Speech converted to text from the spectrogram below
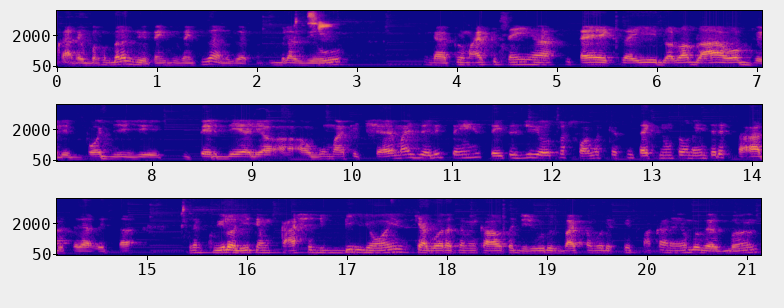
cara, é o Banco do Brasil, tem 200 anos, é. O Banco do Brasil Sim né, por mais que tenha fintechs aí, blá blá blá, óbvio, ele pode perder ali algum market share, mas ele tem receitas de outras formas que as fintechs não estão nem interessadas, tá Ele está tranquilo ali, tem um caixa de bilhões, que agora também com a alta de juros vai favorecer pra caramba véio, os bancos.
